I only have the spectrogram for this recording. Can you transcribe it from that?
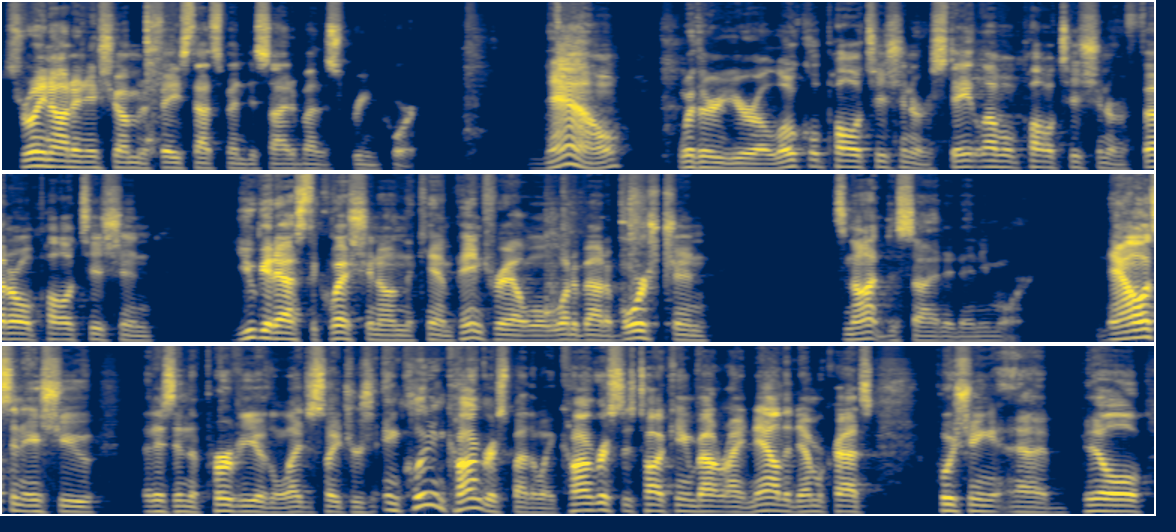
it's really not an issue I'm going to face. That's been decided by the Supreme Court. Now, whether you're a local politician or a state level politician or a federal politician, you get asked the question on the campaign trail well, what about abortion? It's not decided anymore. Now it's an issue that is in the purview of the legislatures, including Congress, by the way. Congress is talking about right now the Democrats pushing a bill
